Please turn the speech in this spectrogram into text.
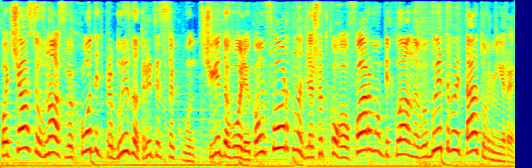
По часу в нас виходить приблизно 30 секунд, що є доволі комфортно для швидкого фарму під кланові битви та турніри.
